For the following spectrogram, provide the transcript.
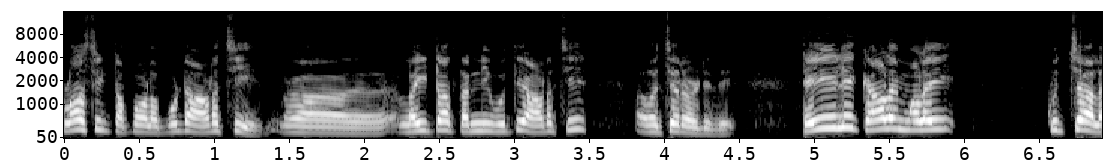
பிளாஸ்டிக் டப்பாவில் போட்டு அடைச்சி லைட்டாக தண்ணி ஊற்றி அடைச்சி வச்சிட வேண்டியது. டெய்லி காலை மலை குச்சால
